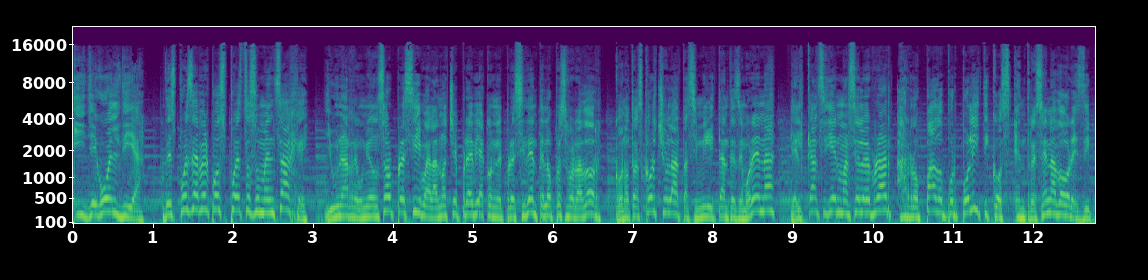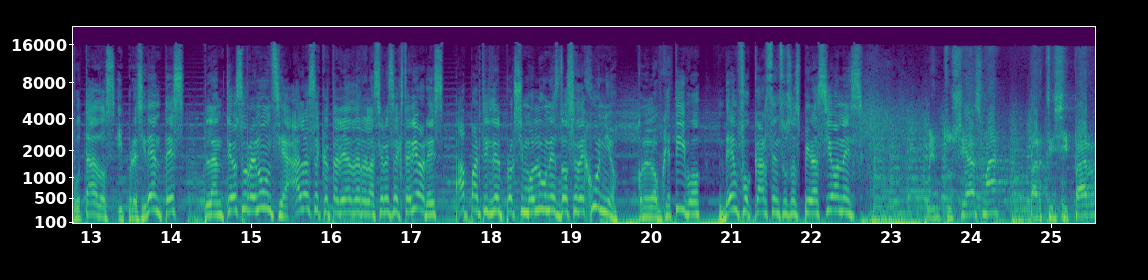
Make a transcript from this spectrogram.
Y llegó el día. Después de haber pospuesto su mensaje y una reunión sorpresiva la noche previa con el presidente López Obrador, con otras corcholatas y militantes de Morena, el canciller Marcelo Ebrard, arropado por políticos entre senadores, diputados y presidentes, planteó su renuncia a la Secretaría de Relaciones Exteriores a partir del próximo lunes 12 de junio, con el objetivo de enfocarse en sus aspiraciones. Me entusiasma participar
